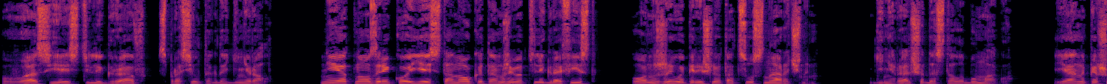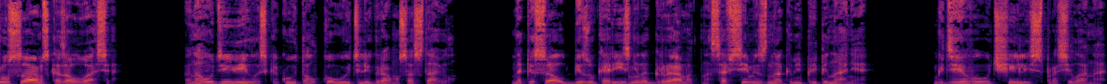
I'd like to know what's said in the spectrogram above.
«У вас есть телеграф?» – спросил тогда генерал. «Нет, но за рекой есть станок, и там живет телеграфист. Он живо перешлет отцу с нарочным». Генеральша достала бумагу. «Я напишу сам», – сказал Вася. Она удивилась, какую толковую телеграмму составил. Написал безукоризненно грамотно, со всеми знаками препинания. «Где вы учились?» – спросила она.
